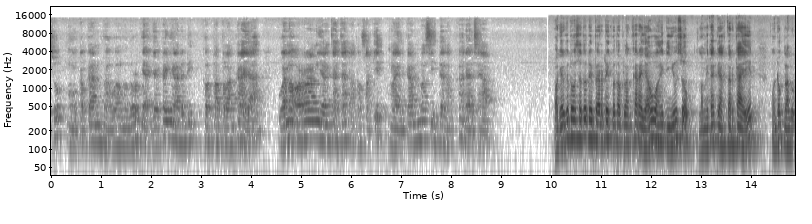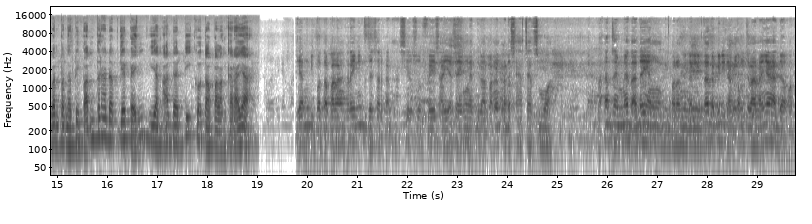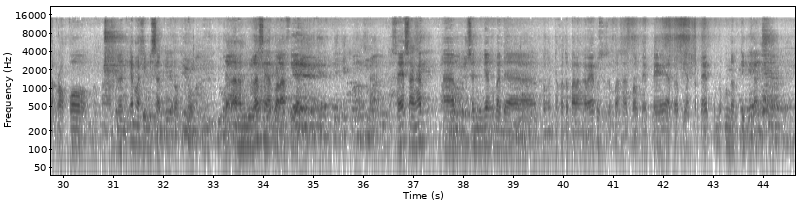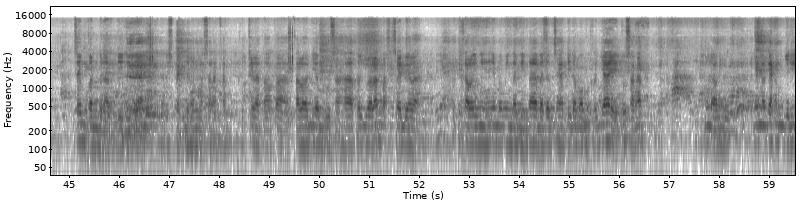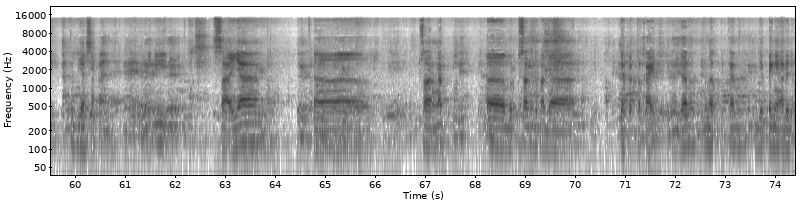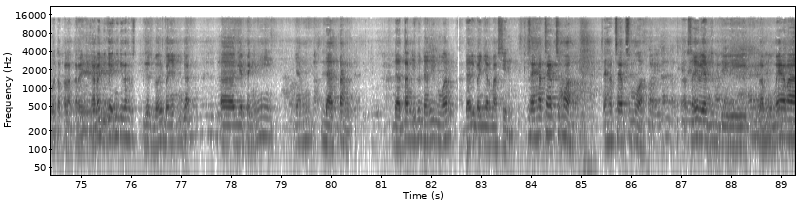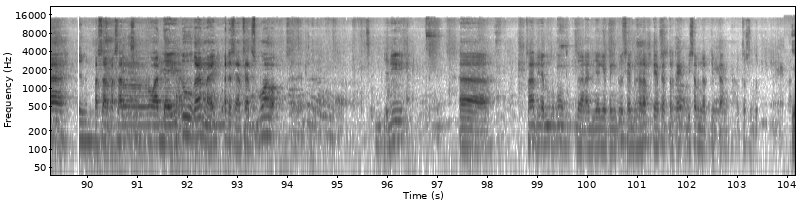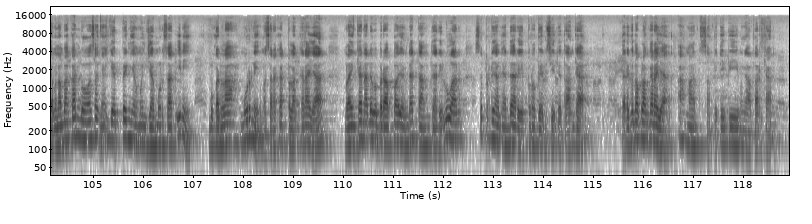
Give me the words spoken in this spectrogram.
Yusuf mengungkapkan bahwa menurutnya gepeng yang ada di kota Palangkaraya bukanlah orang yang cacat atau sakit, melainkan masih dalam keadaan sehat. Wakil Ketua 1 DPRD Kota Palangkaraya Wahidi Yusuf meminta pihak terkait untuk melakukan penertiban terhadap gepeng yang ada di Kota Palangkaraya yang di kota Palangkaraya ini berdasarkan hasil survei saya saya ngeliat di lapangan pada sehat-sehat semua bahkan saya melihat ada yang orang minta-minta tapi di kantong celananya ada kotak rokok. Nah, berarti kan masih bisa beli rokok. Dan alhamdulillah sehat walafiat. Saya sangat uh, berpesan juga kepada pemerintah kota Palangkaraya khususnya Pak Satpol PP atau pihak terkait untuk menertibkan saya bukan berarti tidak respect dengan masyarakat kecil atau apa. Kalau dia berusaha atau jualan pasti saya bela. Tapi kalau ini hanya meminta-minta badan sehat tidak mau bekerja ya itu sangat mengganggu. Dan nanti akan menjadi kebiasaan. Jadi saya uh, sangat uh, berpesan kepada pihak-pihak terkait agar menertibkan gepeng yang ada di kota Palangkaraya ini. Karena juga ini kita harus garis bawahi banyak juga uh, gepeng ini yang datang. Datang itu dari luar dari Banjarmasin. Sehat-sehat semua. Sehat-sehat semua. Uh, saya lihat di lampu merah pasar-pasar wadah itu kan nah itu ada sehat-sehat semua jadi uh, sangat tidak mendukung dengan adanya gepeng itu saya berharap pihak-pihak terkait bisa menertibkan hal tersebut yang menambahkan bahwasanya gepeng yang menjamur saat ini bukanlah murni masyarakat Palangkaraya, melainkan ada beberapa yang datang dari luar seperti halnya dari provinsi tetangga. Dari Kota Palangkaraya, Ahmad Sampai TV mengabarkan.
